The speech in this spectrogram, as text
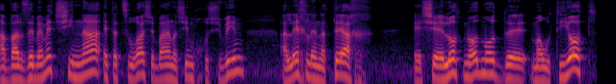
אבל זה באמת שינה את הצורה שבה אנשים חושבים על איך לנתח אה, שאלות מאוד מאוד אה, מהותיות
